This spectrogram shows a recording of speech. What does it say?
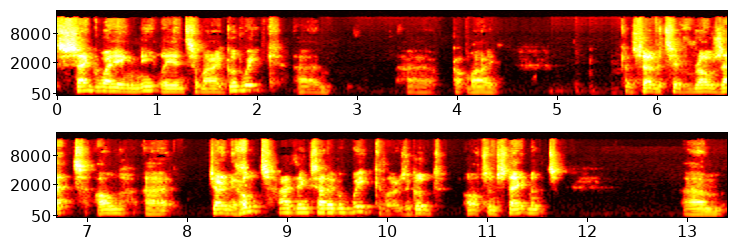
segueing neatly into my good week, um, uh, got my Conservative rosette on. Uh, Jeremy Hunt, I think, had a good week. I thought it was a good autumn statement. Um,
